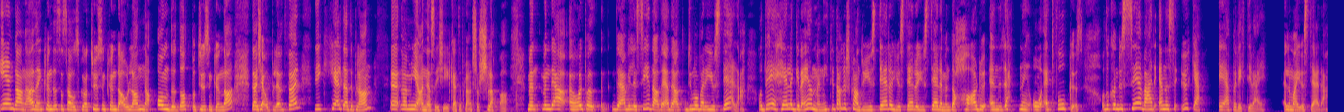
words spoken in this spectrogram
én gang jeg hadde en kunde som sa hun skulle ha 1000 kunder, og hun landa on the dot på 1000 kunder. Det har ikke jeg opplevd før. Det gikk helt etter planen. Eh, det var mye annet som ikke gikk etter planen, så slapp av. Men, men det, jeg på, det, jeg ville si da, det er det at du må bare justere. Og det er hele greia med 90-dagersplan. Du justerer og justerer og justerer, men da har du en retning og et fokus. Og da kan du se hver eneste uke er jeg på riktig vei, eller må jeg justere?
